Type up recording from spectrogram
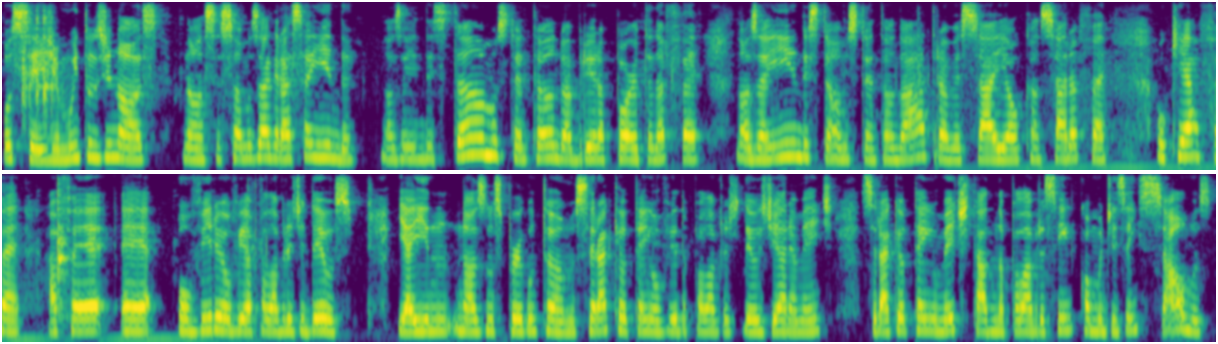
Ou seja, muitos de nós não acessamos a graça ainda, nós ainda estamos tentando abrir a porta da fé, nós ainda estamos tentando atravessar e alcançar a fé. O que é a fé? A fé é ouvir e ouvir a palavra de Deus. E aí nós nos perguntamos: será que eu tenho ouvido a palavra de Deus diariamente? Será que eu tenho meditado na palavra assim como dizem Salmos?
